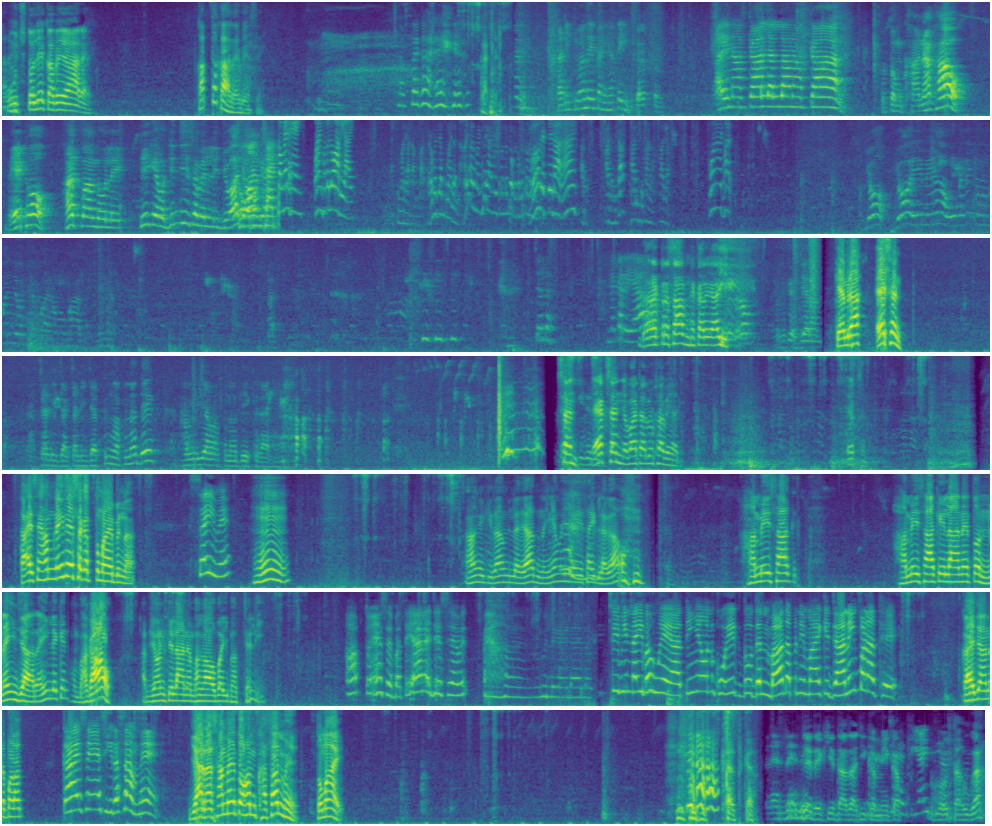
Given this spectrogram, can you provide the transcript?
पूछ तो ले कबे आ रहा है कब तक आ रहा है वैसे अब तक आ रहे हैं। कट क्यों देता ते अरे नमस्कार लल्ला नमस्कार। तो तुम खाना खाओ बैठो हाथ पाँव धो ले। ठीक है और जिद्दी से मिल लीजिए। आ जाओ कौन सा यो यो ये में आ वो मैंने जो मन जो अच्छा पाया वो मार चलो न करे यार डायरेक्टर साहब ने करे आइए। Camera action. चली जा चली जा तू अपना देख हम भी अब अपना देख रहे हैं। एक्शन एक्शन जब आटा उठा बे एक्शन। कैसे हम नहीं दे सकत तुम्हारे बिना? सही में? हम्म। आगे की रामलीला याद नहीं है भैया ये साइड लगाओ। हमेशा हमेशा के लाने तो नहीं जा रही लेकिन भगाओ। अब जौन के लाने भगाओ भाई भग चली। आप तो ऐसे बतिया रहे जैसे भूल गए डायलॉग इतनी भी नई बहुएँ आती हैं उनको एक दो दिन बाद अपने माए के जाने ही पड़ा थे। काहे जाने पड़ा? काय से ऐसी रसम है? या रसम है तो हम खसम है तुम कट कर ये देखिए दादाजी का मेकअप होता हुआ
